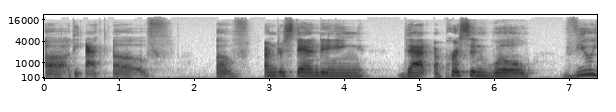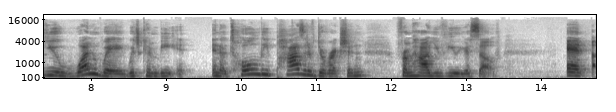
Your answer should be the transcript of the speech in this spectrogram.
uh, the act of of understanding that a person will view you one way, which can be in a totally positive direction from how you view yourself. And uh,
